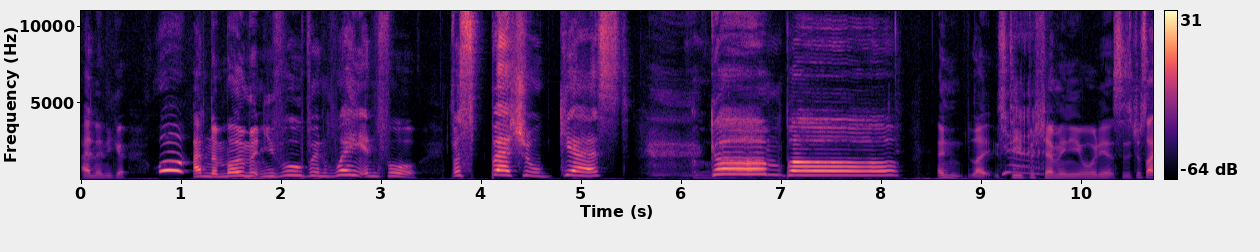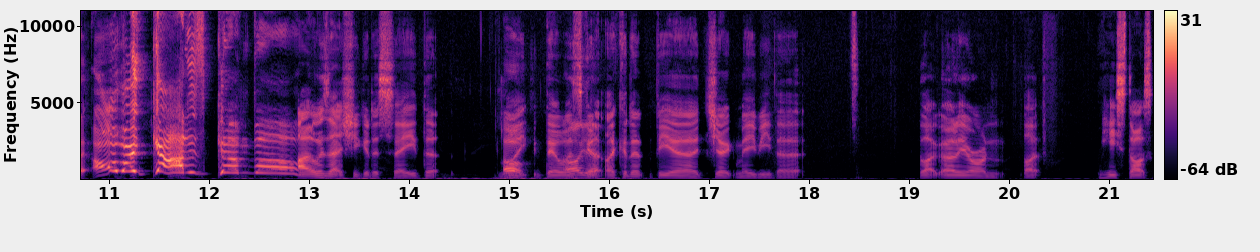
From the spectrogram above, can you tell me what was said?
And then you go, woo! And the moment you've all been waiting for, the special guest. Gumbo! And like Steve Yeah. Buscemi in the audience is just like, oh my god, it's Gumbo! I was actually gonna say that, Oh. like, there was Oh, gonna, yeah. like gonna be a joke maybe that, like earlier on, like he starts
